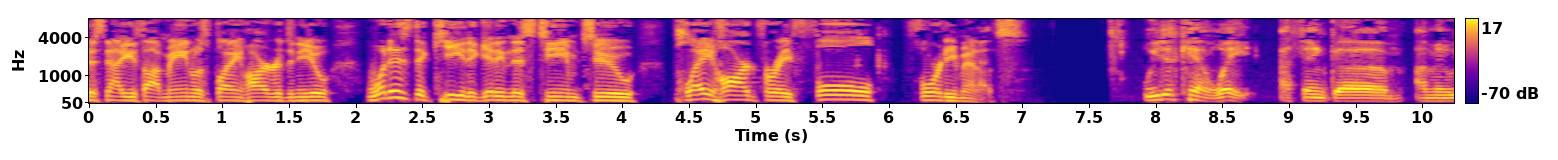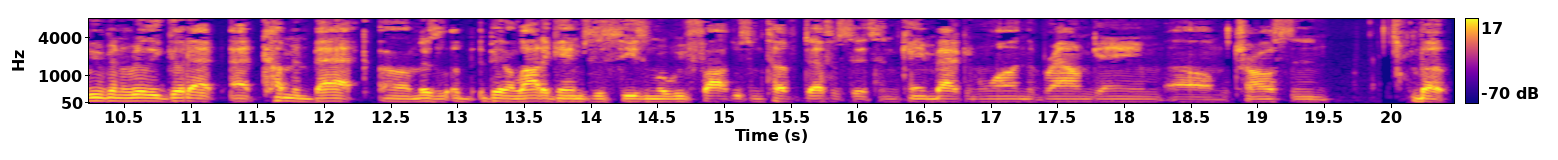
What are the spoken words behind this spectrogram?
this now. You thought Maine was playing harder than you. What is the key to getting this team to play hard for a full 40 minutes? We just can't wait. I think, um, I mean, we've been really good at, at coming back. Um, there's been a lot of games this season where we fought through some tough deficits and came back and won the Brown game, um, Charleston, but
